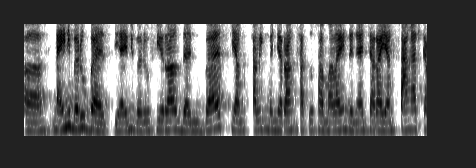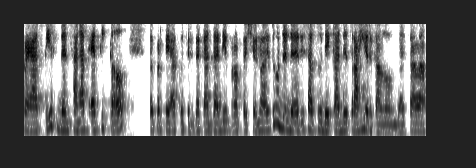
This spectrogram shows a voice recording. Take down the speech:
uh, nah ini baru buzz ya, ini baru viral dan buzz yang saling menyerang satu sama lain dengan cara yang sangat kreatif dan sangat ethical seperti aku ceritakan tadi profesional itu udah dari satu dekade terakhir kalau nggak salah.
